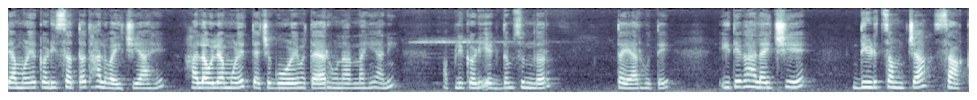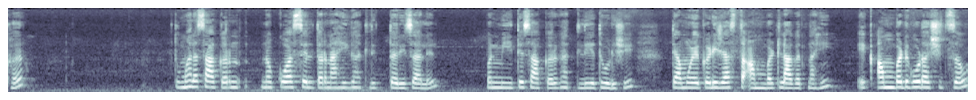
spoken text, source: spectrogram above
त्यामुळे कढी सतत हलवायची आहे. हलवल्यामुळे त्याचे गोळे तयार होणार नाही आणि आपली कढी एकदम सुंदर तयार होते. इथे घालायची आहे दीड चमचा साखर. तुम्हाला साखर नको असेल तर नाही घातली तरी चालेल पण मी इथे साखर घातली आहे थोडीशी. त्यामुळे कढी जास्त आंबट लागत नाही. एक आंबट गोड अशी चव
